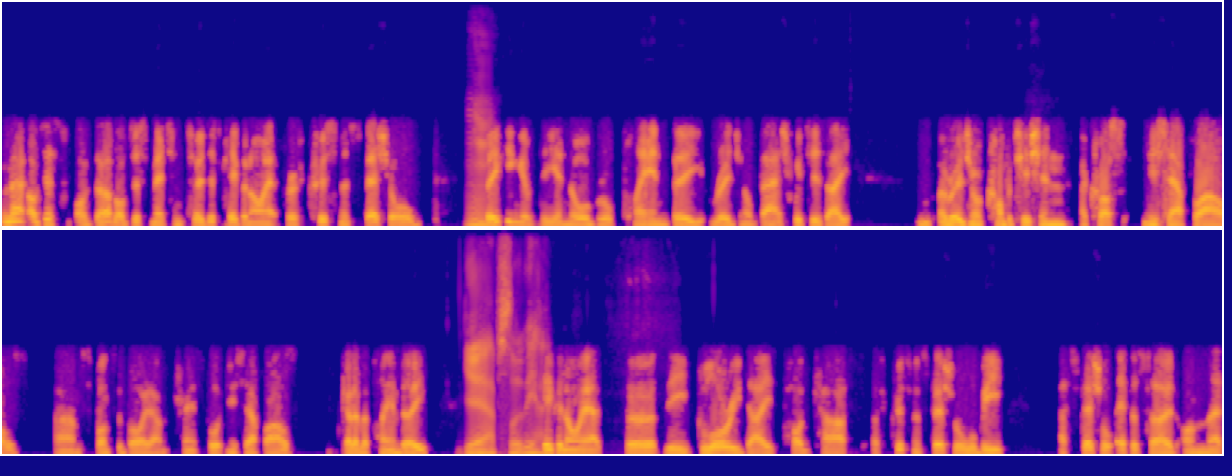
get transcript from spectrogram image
Matt, I'll just I'll, I'll just mention too. Just keep an eye out for a Christmas special. Hmm. Speaking of the inaugural Plan B Regional Bash, which is a a regional competition across New South Wales, um, sponsored by um, Transport New South Wales. Got to have a Plan B. Yeah, absolutely. Keep an eye out for the Glory Days podcast. A Christmas special will be a special episode on that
